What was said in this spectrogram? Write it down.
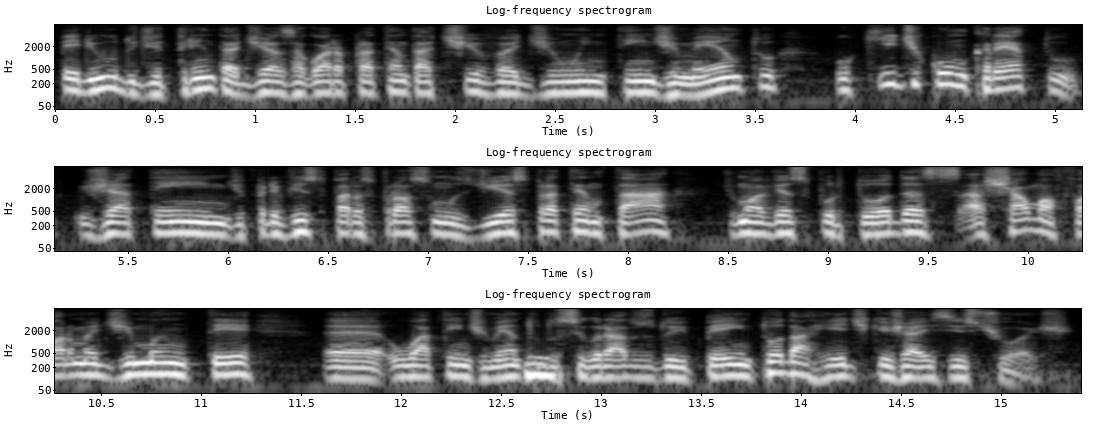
período de 30 dias agora para tentativa de um entendimento. O que de concreto já tem de previsto para os próximos dias para tentar, de uma vez por todas, achar uma forma de manter eh, o atendimento dos segurados do IP em toda a rede que já existe hoje?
